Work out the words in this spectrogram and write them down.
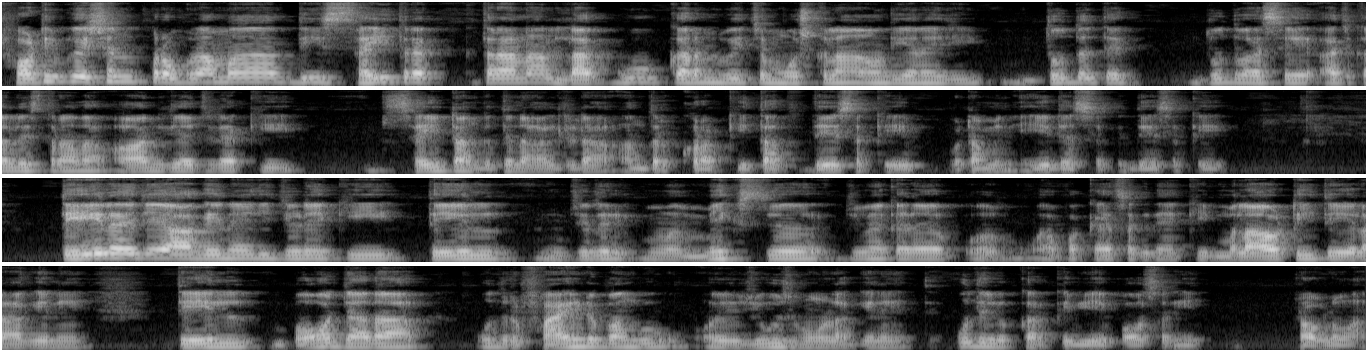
ਫੋਰਟੀਫਿਕੇਸ਼ਨ ਪ੍ਰੋਗਰਾਮਾਂ ਦੀ ਸਹੀ ਤਰ੍ਹਾਂ ਤਰ੍ਹਾਂ ਨਾਲ ਲਾਗੂ ਕਰਨ ਵਿੱਚ ਮੁਸ਼ਕਲਾਂ ਆਉਂਦੀਆਂ ਨੇ ਜੀ। ਦੁੱਧ ਤੇ ਦੁੱਧ ਵਾਸਤੇ ਅੱਜ ਕੱਲ ਇਸ ਤਰ੍ਹਾਂ ਦਾ ਆ ਨਹੀਂ ਰਿਹਾ ਜਿਹੜਾ ਕਿ ਸਹੀ ਢੰਗ ਦੇ ਨਾਲ ਜਿਹੜਾ ਅੰਦਰ ਖੁਰਾਕੀ ਤੱਤ ਦੇ ਸਕੇ, ਵਿਟਾਮਿਨ ਏ ਦੇ ਸਕੇ ਦੇ ਸਕੇ। ਤੇਲ ਹੈ ਜੇ ਆ ਗਏ ਨੇ ਜੀ ਜਿਹੜੇ ਕਿ ਤੇਲ ਜਿਹੜੇ ਮਿਕਸ ਜਿਵੇਂ ਕਹਿੰਦੇ ਆਪਾਂ ਕਹਿ ਸਕਦੇ ਹਾਂ ਕਿ ਮਿਲਾਵਟੀ ਤੇਲ ਆ ਗਏ ਨੇ। ਤੇਲ ਬਹੁਤ ਜ਼ਿਆਦਾ ਉਹ ਰਿਫਾਈਨਡ ਵਾਂਗੂ ਯੂਜ਼ ਹੋਣ ਲੱਗੇ ਨੇ ਤੇ ਉਹਦੇ ਕਰਕੇ ਵੀ ਇਹ ਬਹੁਤ ਸਾਰੀਆਂ ਪ੍ਰੋਬਲਮਾਂ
